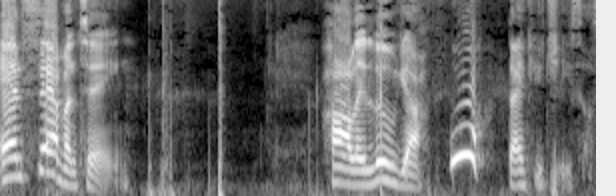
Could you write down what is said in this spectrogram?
and 17. Hallelujah. Woo. Thank you, Jesus.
